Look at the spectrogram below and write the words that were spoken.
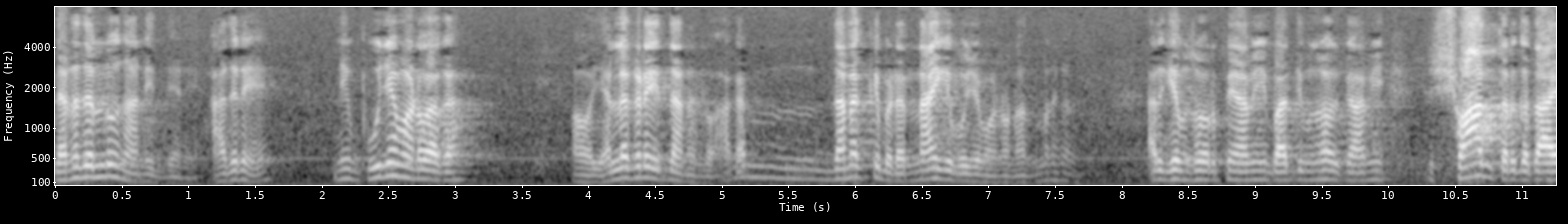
ದನದಲ್ಲೂ ನಾನಿದ್ದೇನೆ. ಆದರೆ ನೀವು ಪೂಜೆ ಮಾಡುವಾಗ ಎಲ್ಲ ಕಡೆ ಇದ್ದಾನಲ್ಲೋ ಆಗ ದನಕ್ಕೆ ಬೇಡ, ನಾಯಿಗೆ ಪೂಜೆ ಮಾಡೋಣ ಅಂತ ಮನೆಗೆ ಅರ್ಘ್ಯಂ ಸಮರ್ಪಯಾಮಿ ಬಾಧ್ಯಮ ಸಮರ್ಪಯಾಮಿ ಶ್ವಾಂತರ್ಗತಾಯ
